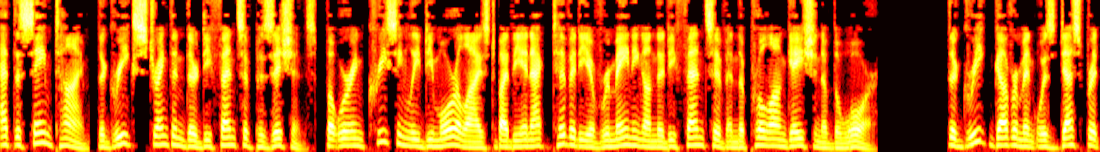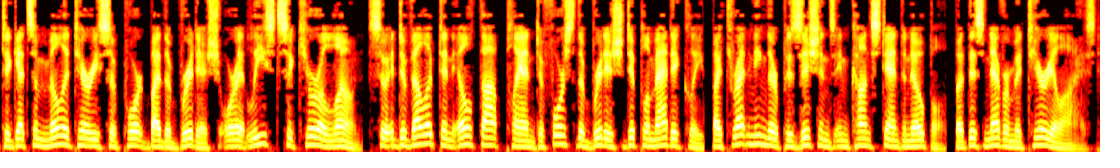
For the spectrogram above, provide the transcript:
At the same time, the Greeks strengthened their defensive positions, but were increasingly demoralized by the inactivity of remaining on the defensive and the prolongation of the war. The Greek government was desperate to get some military support by the British or at least secure a loan, so it developed an ill-thought plan to force the British diplomatically, by threatening their positions in Constantinople, but this never materialized.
